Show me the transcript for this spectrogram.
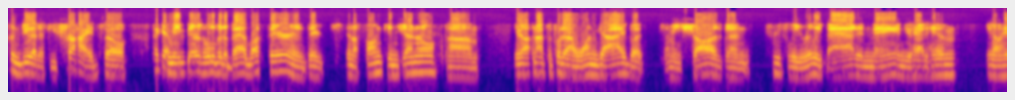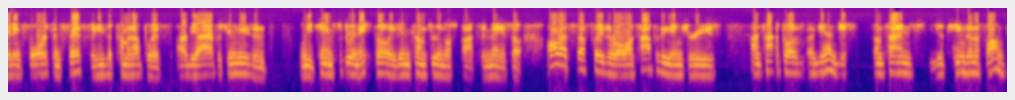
couldn't do that if you tried. So again, maybe there's a little bit of bad luck there, and they're just in a funk in general. Um, you know, not to put it on one guy, but I mean, Shaw has been truthfully really bad in May, and you had him, you know, hitting fourth and fifth, so he's coming up with RBI opportunities. And when he came through in April, he didn't come through in those spots in May. So all that stuff plays a role on top of the injuries, on top of again just sometimes your team's in a funk.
